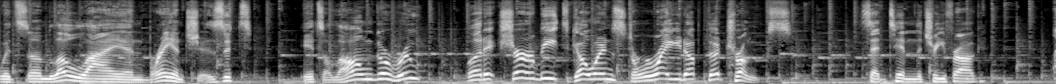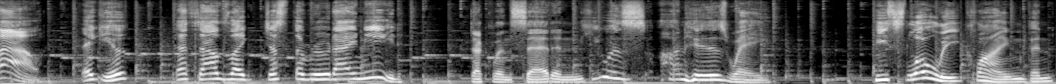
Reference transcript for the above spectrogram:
with some low-lying branches. It's it's a longer route, but it sure beats going straight up the trunks, said Tim the tree frog. Wow, thank you. That sounds like just the route I need. Declan said, and he was on his way. He slowly climbed, then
